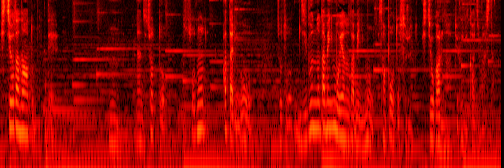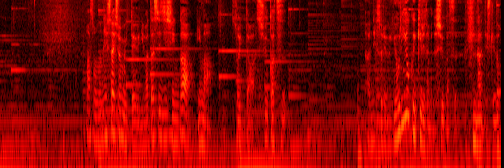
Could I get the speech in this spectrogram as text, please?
必要だなと思ってうんなんでちょっとその辺りをちょっと自分のためにも親のためにもサポートする必要があるなというふうに感じました。まあそのね最初も言ったように私自身が今そういった就活あ、ね、それをよりよく生きるための就活なんですけど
